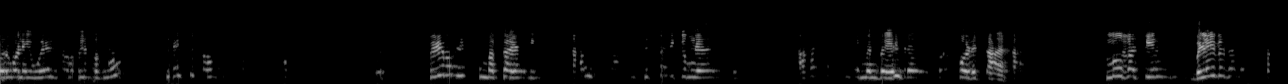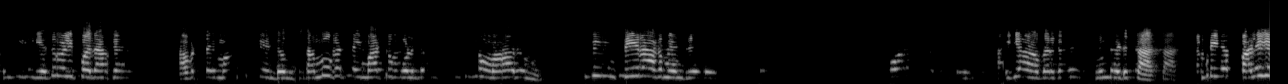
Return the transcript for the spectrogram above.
ஒருவனை உயர்ந்தவர்களாகவும் மக்களை சித்தரிக்கும் என்று குரல் கொடுத்தார். சமூகத்தின் விளைவுகளை கல்வியில் எதிரொலிப்பதாக அவற்றை மாற்ற வேண்டும். சமூகத்தை மாற்றும் பொழுது மாறும். சீராகும் என்று ஐயா அவர்கள் முன்னெடுத்தார். நம்முடைய பழைய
